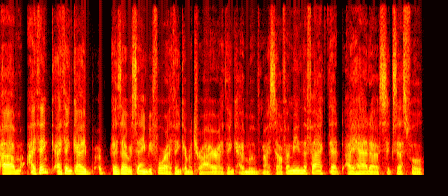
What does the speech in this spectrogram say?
Um, I think I think I, as I was saying before, I think I'm a trier. I think I moved myself. I mean, the fact that I had a successful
